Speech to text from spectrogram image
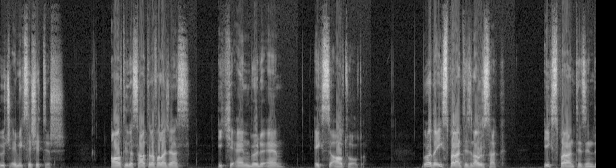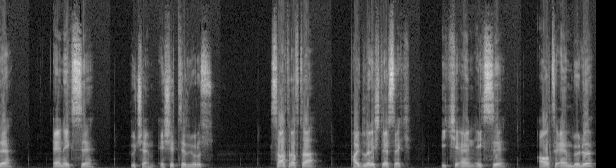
3mx eşittir. 6'yı da sağ tarafa alacağız. 2n bölü m eksi 6 oldu. Burada x parantezini alırsak x parantezinde n eksi 3m eşittir diyoruz. Sağ tarafta paydaları eşitlersek 2n eksi 6m bölü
